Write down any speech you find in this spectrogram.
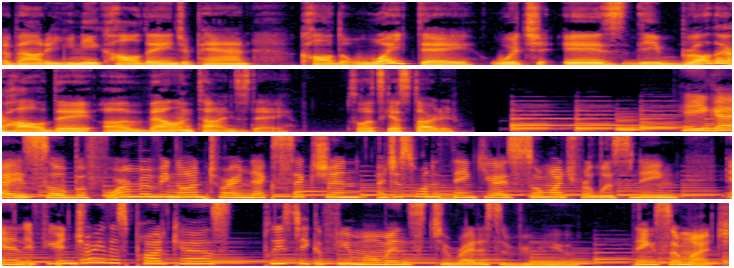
about a unique holiday in Japan called White Day, which is the brother holiday of Valentine's Day. So let's get started. Hey guys, so before moving on to our next section, I just want to thank you guys so much for listening. And if you enjoy this podcast, please take a few moments to write us a review. Thanks so much.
